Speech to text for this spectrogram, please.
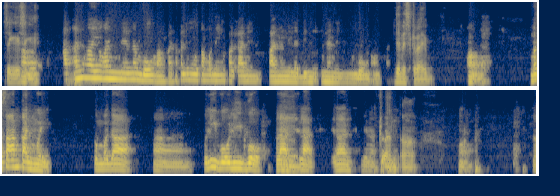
Sige, sige. Ah, ano nga yung ano nila ng buong angkan? Nakalimutan ko na yung pagkano, paano nila din inano yung buong angkan. Describe. Oo. Basta angkan mo eh. Kumbaga, ah, olivo-olivo, plant, Mm. plant. Ganun, ganun. Clan. Oh. Oo. So,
